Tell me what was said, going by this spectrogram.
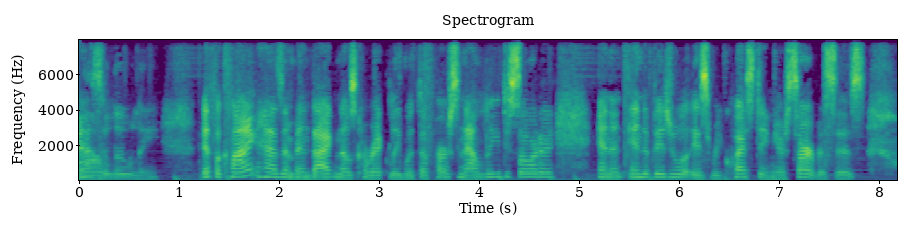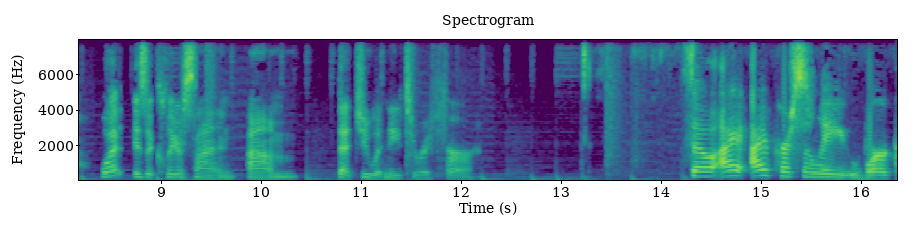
know Absolutely. If a client hasn't been diagnosed correctly with a personality disorder and an individual is requesting your services, what is a clear sign um, that you would need to refer? so i i personally work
